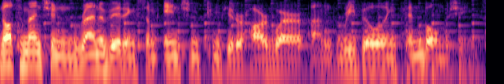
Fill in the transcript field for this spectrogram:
not to mention renovating some ancient computer hardware and rebuilding pinball machines.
